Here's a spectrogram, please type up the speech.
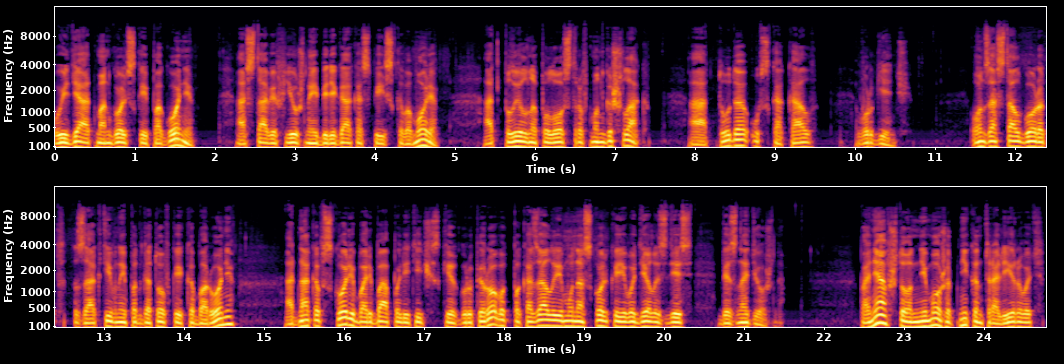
уйдя от монгольской погони, оставив южные берега Каспийского моря, отплыл на полуостров Мангышлак, а оттуда ускакал в Ургенч. Он застал город за активной подготовкой к обороне, однако вскоре борьба политических группировок показала ему, насколько его дело здесь безнадежно. Поняв, что он не может ни контролировать,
